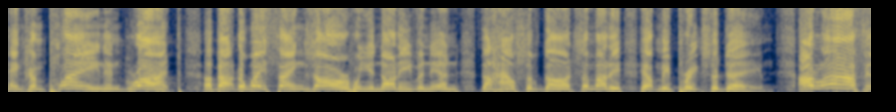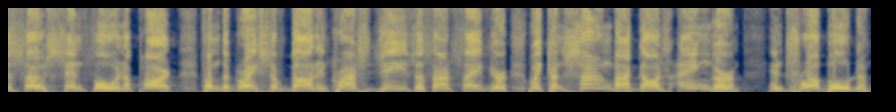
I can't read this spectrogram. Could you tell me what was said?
and complain and gripe about the way things are when you're not even in the house of God. Somebody help me preach today. Our life is so sinful, and apart from the grace of God in Christ Jesus, our Savior, we consumed by God's anger and troubled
